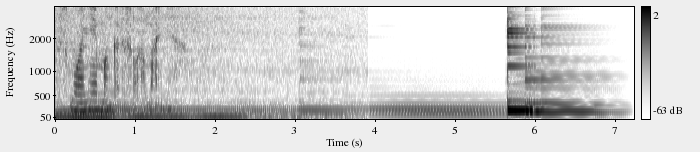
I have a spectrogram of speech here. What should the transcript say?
semuanya emang gak selamanya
